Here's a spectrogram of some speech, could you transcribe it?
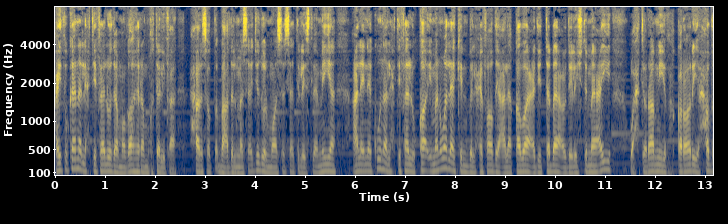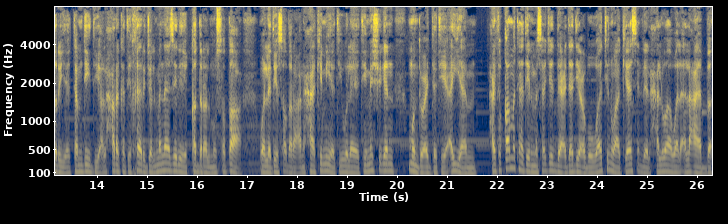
حيث كان الاحتفال ذا مظاهر مختلفة. حرصت بعض المساجد والمؤسسات الإسلامية على أن يكون الاحتفال قائما ولكن بالحفاظ على قواعد التباعد الاجتماعي واحترام قرار حظر تمديد الحركة خارج المنازل قدر المستطاع والذي صدر عن حاكمية ولاية ميشيغان منذ عدة أيام. حيث قامت هذه المساجد بإعداد عبوات وأكياس للحلوى والألعاب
